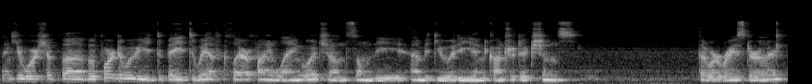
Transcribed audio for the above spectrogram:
Thank you, Worship. Uh, before do we debate, do we have clarifying language on some of the ambiguity and contradictions that were raised earlier?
